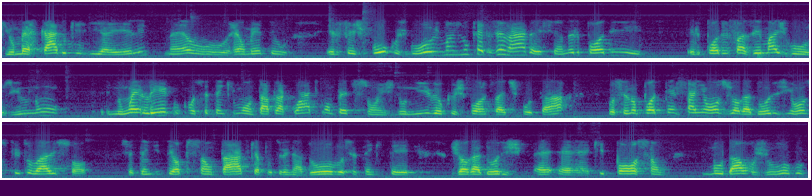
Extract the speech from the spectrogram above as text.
que o mercado queria ele, né? O, realmente o, ele fez poucos gols, mas não quer dizer nada. Esse ano ele pode, ele pode fazer mais gols. E num, num elenco que você tem que montar para quatro competições, do nível que o esporte vai disputar, você não pode pensar em 11 jogadores e 11 titulares só. Você tem que ter opção tática para o treinador, você tem que ter jogadores é, é, que possam mudar o jogo.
